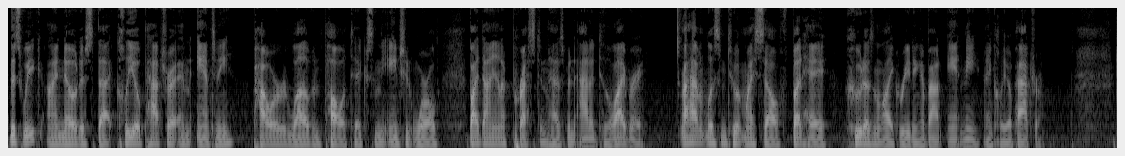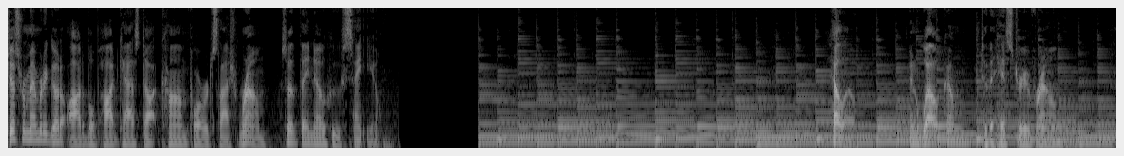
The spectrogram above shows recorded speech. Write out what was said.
This week, I noticed that Cleopatra and Antony, Power, Love, and Politics in the Ancient World by Diana Preston has been added to the library. I haven't listened to it myself, but hey, who doesn't like reading about Antony and Cleopatra? Just remember to go to audiblepodcast.com forward slash Rome so that they know who sent you. Hello, and welcome to the History of Rome.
